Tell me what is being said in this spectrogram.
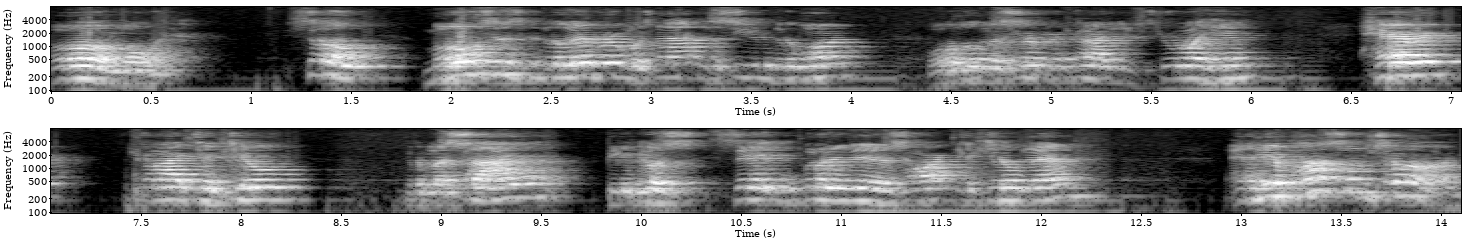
Oh Lord. So Moses the deliverer was not the seed of the one, although the serpent tried to destroy him. Herod tried to kill the Messiah because Satan put it in his heart to kill them. And the Apostle John,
